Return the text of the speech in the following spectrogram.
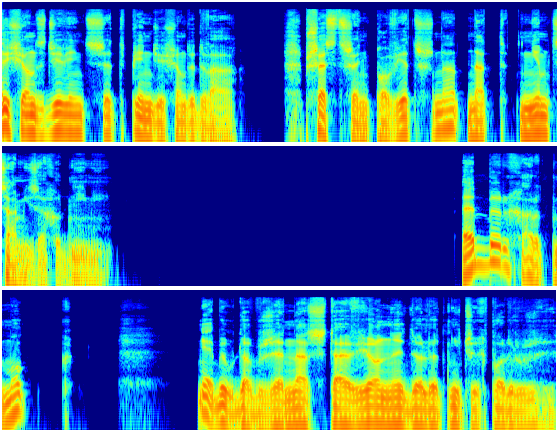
1952 Przestrzeń powietrzna nad Niemcami Zachodnimi Eberhard Mock nie był dobrze nastawiony do lotniczych podróży,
